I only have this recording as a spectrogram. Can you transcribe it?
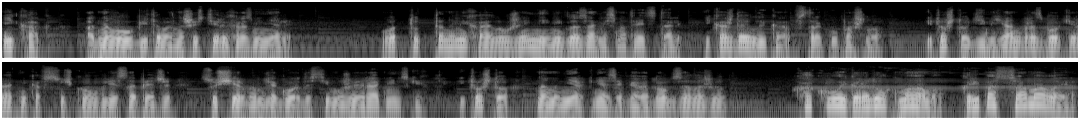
И как? Одного убитого на шестерых разменяли. Вот тут-то на Михайла уже иными глазами смотреть стали, и каждая лыка в строку пошло. И то, что Демьян в разборке ратников с сучком влез, опять же, с ущербом для гордости мужей ратнинских, и то, что на манер князя городок заложил. «Какой городок, мама? Крепостца малая!»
